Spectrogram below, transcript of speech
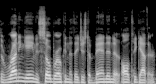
the running game is so broken that they just abandoned it altogether.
